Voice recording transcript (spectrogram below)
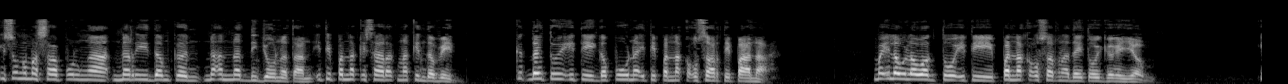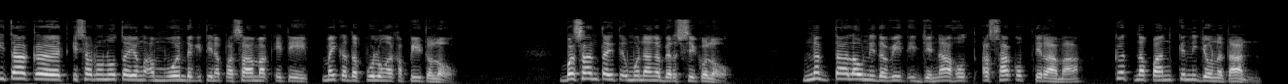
Iso nga masapul nga naridam ken naanad ni Jonathan, iti panakisarak na ken David. Kat daytoy iti gapuna iti panakausar ti pana mailawlawag to iti panakausar na daytoy gagayam. Itakat isaruno tayong amuan dagiti napasamak iti may kadapulong nga kapitulo. Basan tayo iti umuna nga bersikulo. Nagtalaw ni David ijinahot asakop ti Rama, kat napan ken ni Jonathan.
